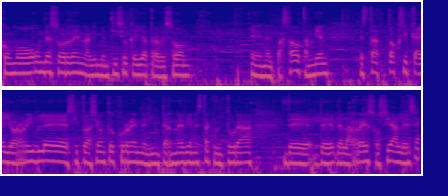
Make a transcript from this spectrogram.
como un desorden alimenticio que ella atravesó en el pasado también esta tóxica y horrible situación que ocurre en el internet y en esta cultura de, de- de las redes sociales Sí.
